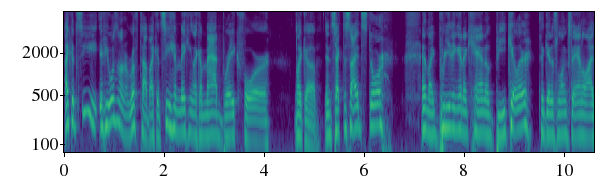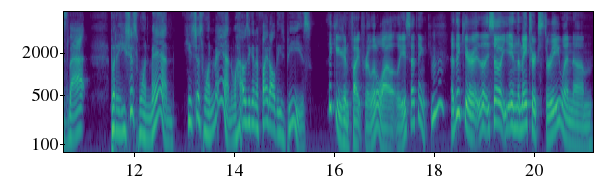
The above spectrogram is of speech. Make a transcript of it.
I could see if he wasn't on a rooftop, I could see him making like a mad break for like a insecticide store and like breathing in a can of bee killer to get his lungs to analyze that. But he's just one man. He's just one man. Well, how is he going to fight all these bees? I think you can fight for a little while at least. I think Mhm. I think you're so in the Matrix 3 when um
